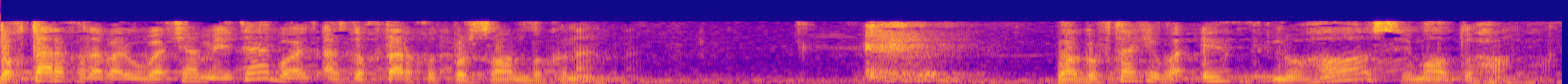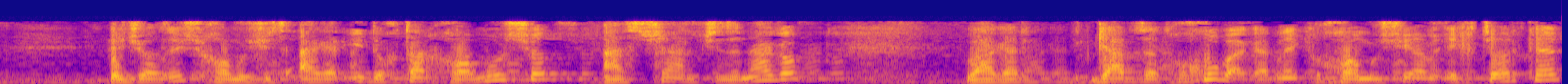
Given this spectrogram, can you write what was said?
دختر خود بر او بچه میته باید از دختر خود پرسان بکنه. و گفته که و اذنها سماتها. اجازهش است. اگر این دختر خاموش شد از شرم چیز نگفت. و اگر گپ زد خوب اگر نه که خاموشی هم اختیار کرد.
